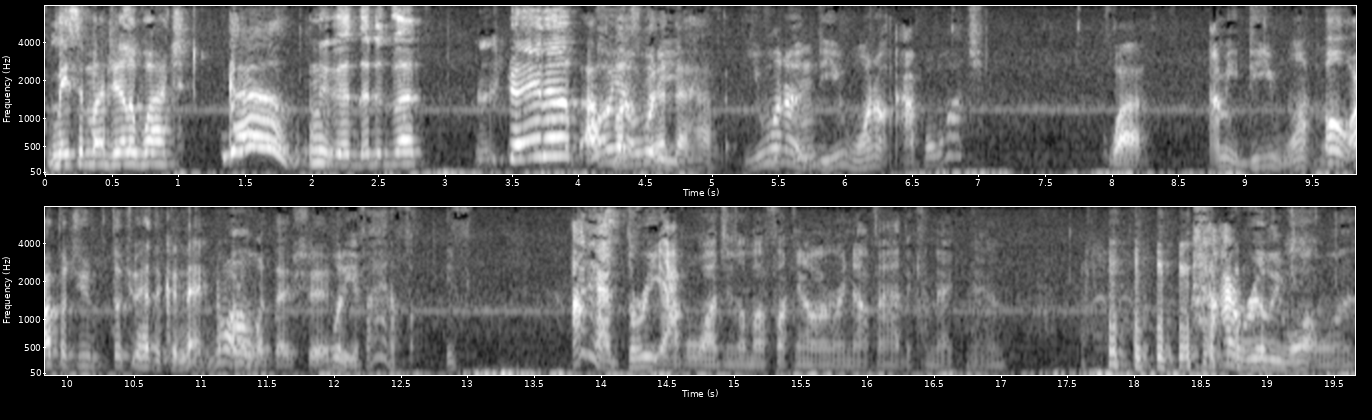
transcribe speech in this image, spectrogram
Maison Margiela watch. Go! Straight up. I Oh yeah, Woody. that happen. You wanna? Mhm. Do you want an Apple Watch? Why? I mean, do you want one? Oh, I thought you thought you had to connect. No, I Oh, don't want that shit. Woody, if I had a, if I'd have three Apple Watches on my fucking arm right now if I had to connect, man. I really want one.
